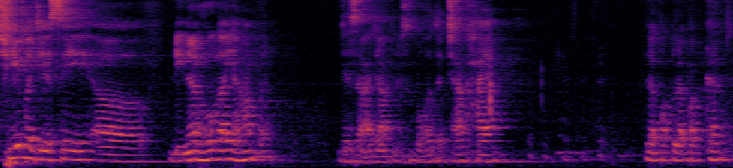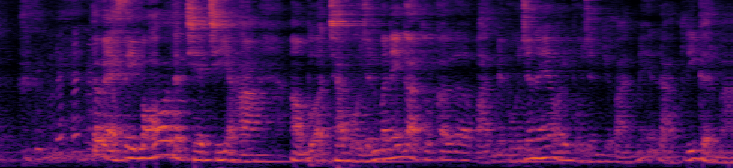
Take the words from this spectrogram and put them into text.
छः बजे से डिनर होगा यहाँ पर। जैसे आज आपने बहुत अच्छा खाया। लपक लपक कर तो वैसे ही बहुत अच्छी अच्छी यहाँ अच्छा भोजन बनेगा। तो कल बाद में भोजन है और भोजन के बाद में रात्रि गरबा।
